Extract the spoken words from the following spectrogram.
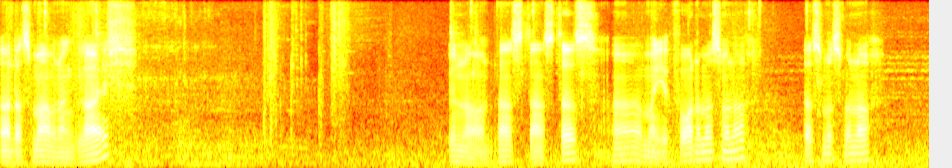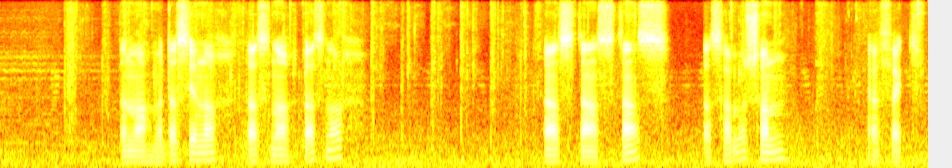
So, das machen wir dann gleich. Genau, das, das, das. Ah, mal hier vorne müssen wir noch. Das müssen wir noch. Dann machen wir das hier noch. Das noch, das noch. Das, das, das. Das haben wir schon. Perfekt.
